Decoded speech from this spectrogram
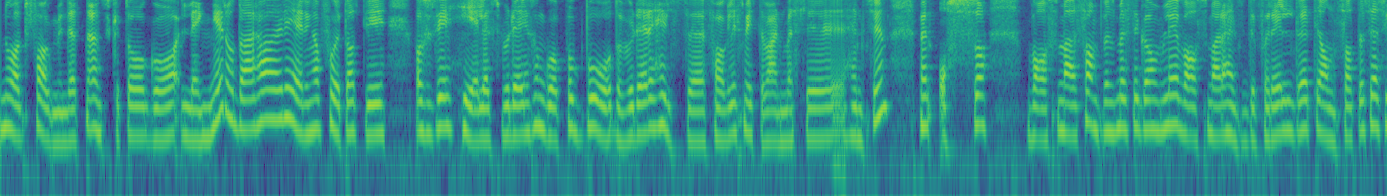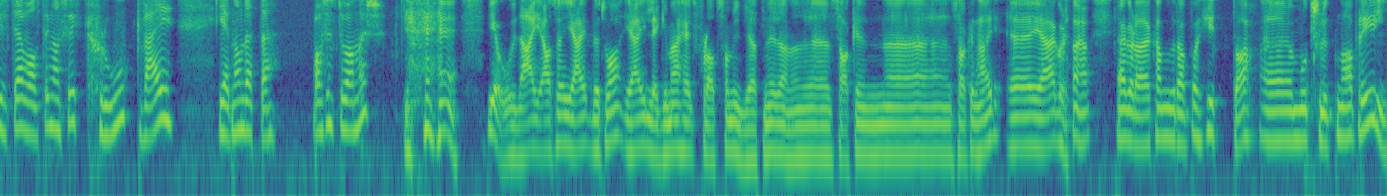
noe av fagmyndighetene ønsket å gå lenger, og der har regjeringa foretatt de hva skal si, helhetsvurdering som går på både å vurdere helsefaglig, smittevernmessig hensyn, men også hva som er samfunnsmessig gamle, hva som er av hensyn til foreldre, til ansatte. Så jeg syns de har valgt en ganske klok vei gjennom dette. Hva syns du, Anders? jo, nei, altså jeg, vet du hva? jeg legger meg helt flat for myndighetene i denne saken, uh, saken her. Uh, jeg, er glad, jeg, er glad, jeg kan dra på hytta uh, mot slutten av april.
